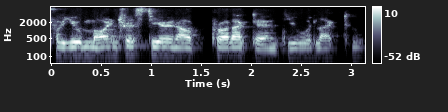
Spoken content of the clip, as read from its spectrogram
for you more interest here in our product and you would like to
